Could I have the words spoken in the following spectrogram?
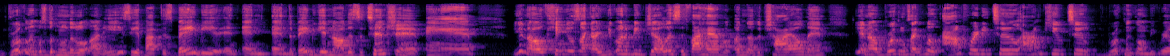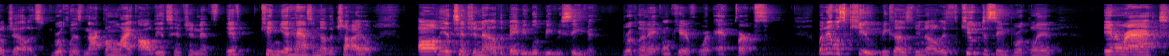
Brooklyn was looking a little uneasy about this baby and, and, and the baby getting all this attention. And, you know, Kenya was like, Are you going to be jealous if I have another child? And, you know, Brooklyn's like, Look, I'm pretty too. I'm cute too. Brooklyn's to be real jealous. Brooklyn's not to like all the attention that's if Kenya has another child all the attention that other baby would be receiving. Brooklyn ain't gonna care for it at first. But it was cute because, you know, it's cute to see Brooklyn interact,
